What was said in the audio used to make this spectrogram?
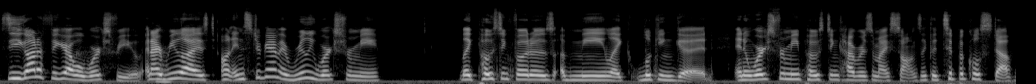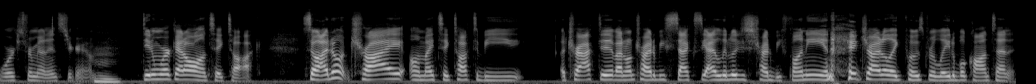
So you got to figure out what works for you. And I realized on Instagram, it really works for me like posting photos of me like looking good and it works for me posting covers of my songs like the typical stuff works for me on instagram Mm. didn't work at all on tiktok so i don't try on my tiktok to be attractive. I don't try to be sexy. I literally just try to be funny and i try to like post relatable content.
